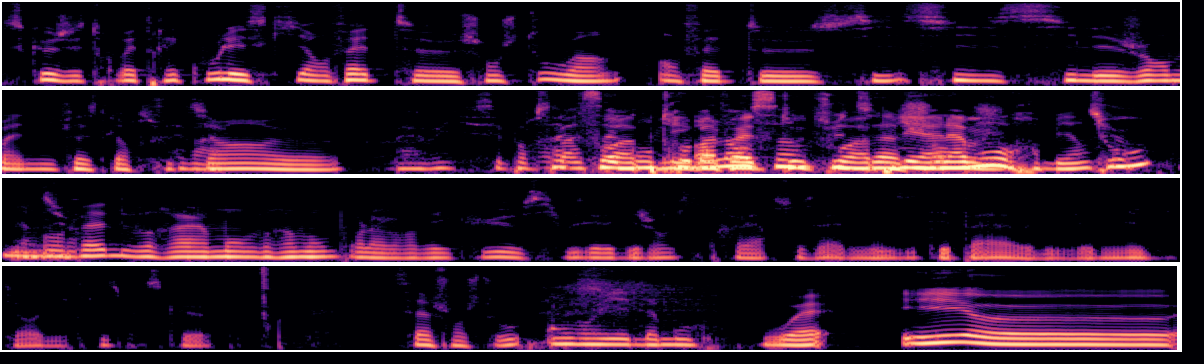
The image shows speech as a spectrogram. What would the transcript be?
ce que j'ai trouvé très cool et ce qui en fait euh, change tout. hein. En fait, euh, si, si, si les gens manifestent leur soutien, euh, Bah oui, c'est pour Ah ça bah, qu'il faut ça appeler, contrebalance, en fait, hein, tout de suite, ça appeler à change l'amour, bien sûr. tout. bien en sûr. fait, vraiment, vraiment pour l'avoir vécu. Si vous avez des gens qui traversent ça, n'hésitez pas, les amis auditeurs auditrices, parce que ça change tout. Envoyer de l'amour. Ouais. Et, euh,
